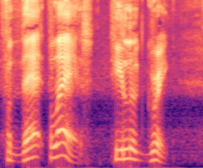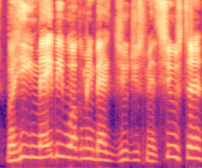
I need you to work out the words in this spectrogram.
For that flash, he looked great. But he may be welcoming back Juju Smith Schuster.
